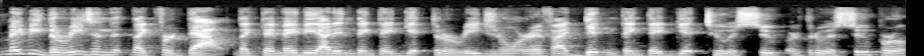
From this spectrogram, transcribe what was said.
maybe the reason that like for doubt like that maybe i didn't think they'd get through a regional or if i didn't think they'd get to a super or through a super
